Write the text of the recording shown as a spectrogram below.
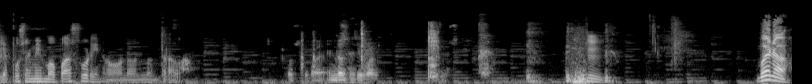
le puse el mismo password y no, no, no entraba. Pues igual, entonces igual. Hmm. Bueno,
